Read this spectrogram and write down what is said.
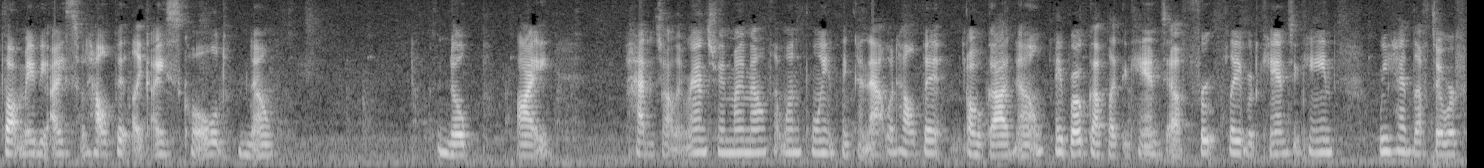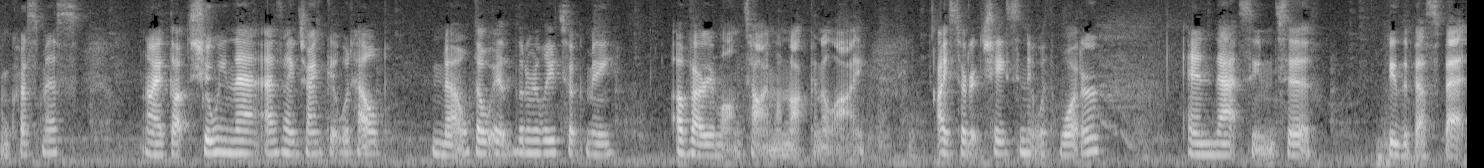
thought maybe ice would help it, like ice cold. No, Nope. I had a Jolly Rancher in my mouth at one point, thinking that would help it. Oh God, no. I broke up like a can, a fruit flavored candy cane we had left over from Christmas, and I thought chewing that as I drank it would help. No. So it literally took me a very long time. I'm not gonna lie. I started chasing it with water, and that seemed to be the best bet.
